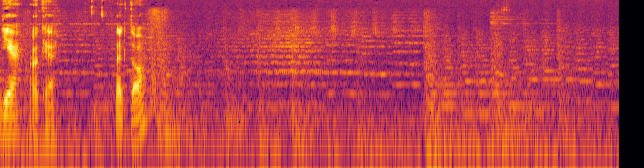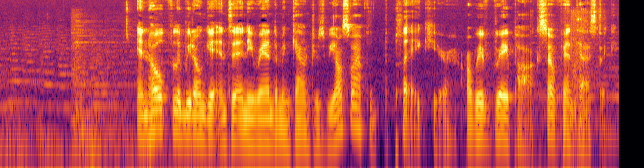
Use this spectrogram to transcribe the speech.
Yeah, okay. Select all. And hopefully we don't get into any random encounters. We also have the plague here. Or we have Greypox. So fantastic.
